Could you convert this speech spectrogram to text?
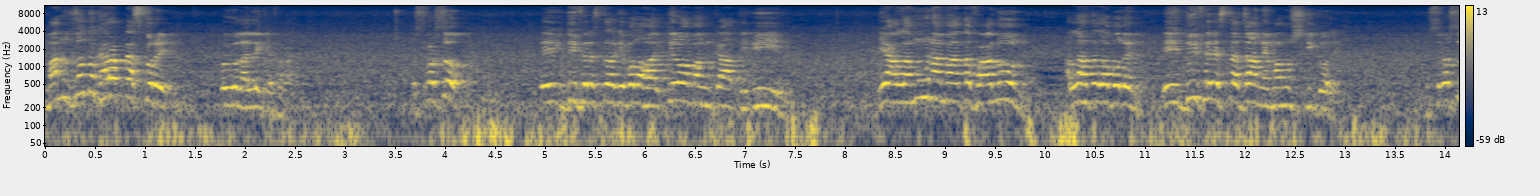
মানুষ যত খারাপ কাজ করে, ওইগুলা লিখে ফেলা। বুঝতে পারছ? এই দুই ফেরেস্তাকে বলা হয়, কিরমান কাতিবিন। ইয়ালামুনা মা তাফআলুন আল্লাহ তাআলা বলেন, এই দুই ফেরেস্তা জানে মানুষ কি করে। বুঝতে পারছ?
